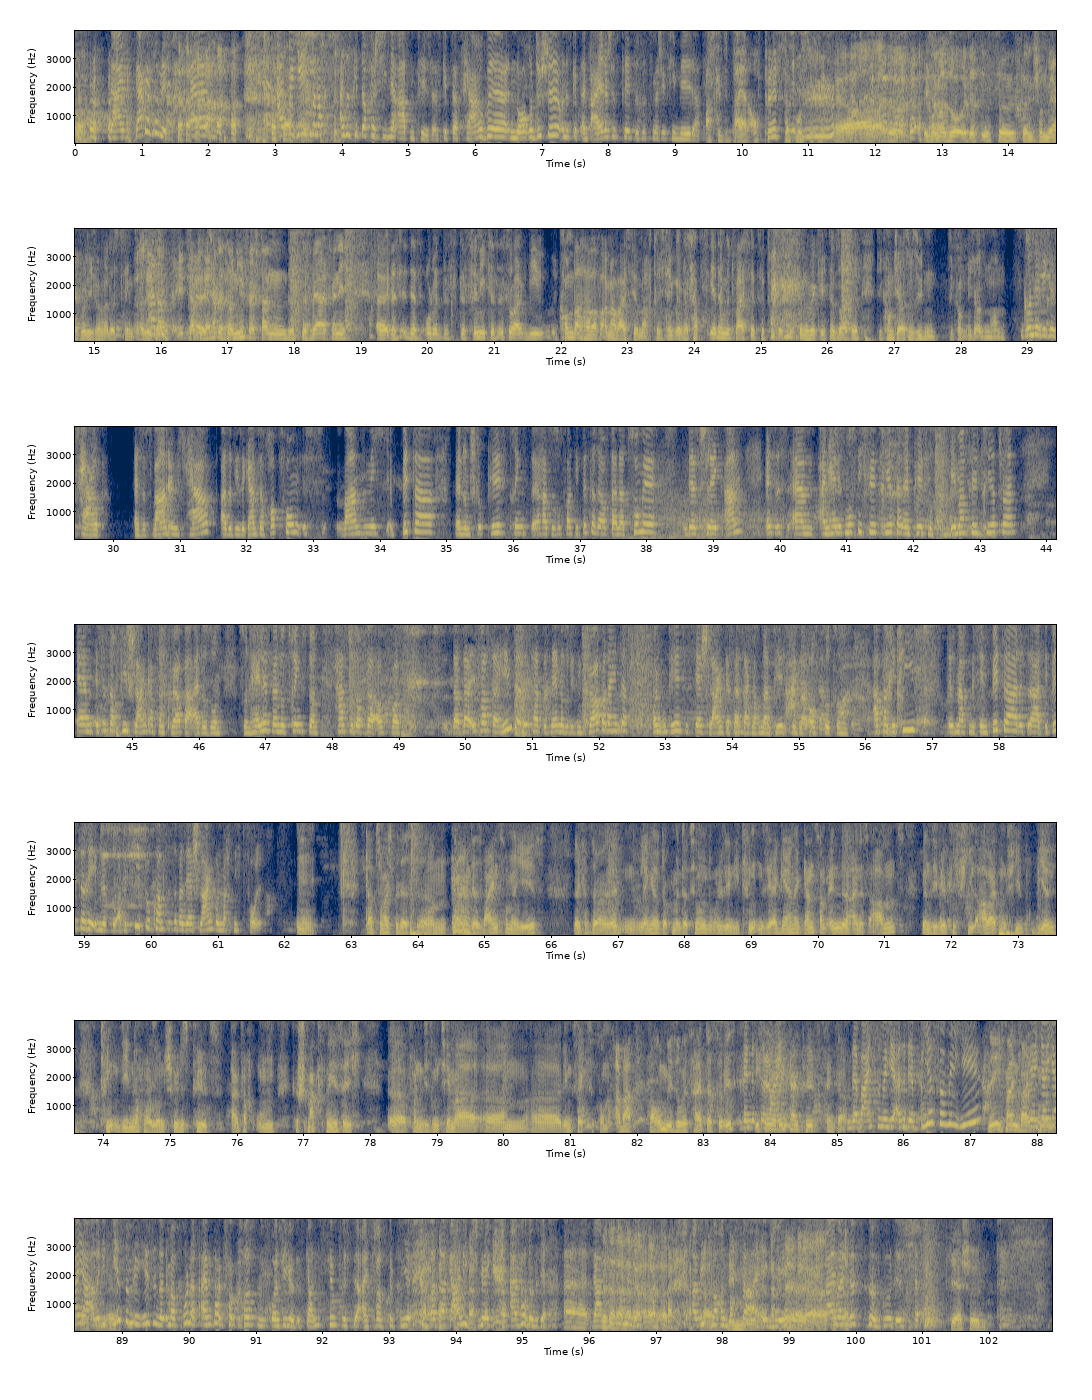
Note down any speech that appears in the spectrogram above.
oh. Nein, gar kein Problem. Ähm, also wir gehen immer noch, also es gibt auch verschiedene Arten Pilze. Es gibt das herbe nordische und es gibt ein bayerisches Pilz, das ist zum Beispiel viel milder. Ach, es gibt in Bayern auch Pilz? Das wusste ich nicht. Ja, also ich sag mal so, das ist äh, dann schon merkwürdig, wenn man das trinkt. Also, also ich habe ich hab, ich hab das noch nie verstanden. Das, das wäre, als wenn ich, äh, das, das, oder das, das finde ich, das ist so wie Krombacher auf einmal Weißbier macht. Ich denke mir, was habt ihr denn mit Weißbier zu tun? Das ist ja nur wirklich eine Sorte, die kommt hier aus dem Süden. Die kommt nicht aus dem Norden. Grundsätzlich ist es herb. Es ist wahnsinnig okay. herb. Also diese ganze Hopfung ist wahnsinnig bitter. Wenn du einen Schluck Pilz trinkst, äh, hast du sofort die Bittere auf deiner Zunge und das schlägt an. Es ist ähm, ein helles muss nicht filtriert sein, ein Pilz muss immer filtriert sein. Ähm, es ist auch viel schlanker vom Körper. Also so ein, so ein helles, wenn du trinkst, dann hast du doch da auf was da, da ist was dahinter, das hat, das nennt man so diesen Körper dahinter. Und ein Pilz ist sehr schlank, deshalb sagt man auch immer, ein Pilz trinkt man oft so zum Aperitif. Das macht ein bisschen bitter, das hat die bittere eben, dass du Appetit bekommst, ist aber sehr schlank und macht nicht voll. Mhm. Ich glaube zum Beispiel, dass ähm, das Weinsommeliers Ich habe da eine längere Dokumentation darüber gesehen. Die trinken sehr gerne ganz am Ende eines Abends, wenn sie wirklich viel arbeiten und viel probieren, trinken die nochmal so ein schönes Pilz. Einfach um geschmacksmäßig äh, von diesem Thema ähm, äh, links wegzukommen. Aber warum, wieso, weshalb das so ist? Ich selber Wein, bin kein Pilztrinker. Und der Weinsommelier, also der Biersommelier? Nee, ich meine Weinsommelier. Ja, ja, ja, aber die Biersommeliers sind dann immer froh nach einem Tag verkosten. Die freuen sich über das ganz simpleste, einfachste Bier, was nach gar nichts schmeckt. Einfach so ein bisschen, äh, danke zum Lüften. Am liebsten noch ein Wasser eigentlich. Einmal lüften und gut ist. Sehr schön.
